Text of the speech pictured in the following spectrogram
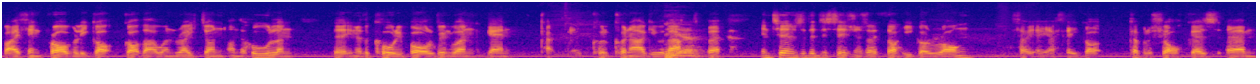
But I think probably got got that one right on on the whole. And the, you know the Corey Baldwin one again could, couldn't argue with that. Yeah. But in terms of the decisions, I thought he got wrong. I thought, I thought he got a couple of shockers. Um,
